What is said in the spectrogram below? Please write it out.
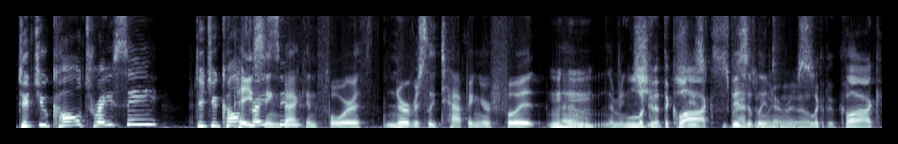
Did you call Tracy? Did you call pacing Tracy? back and forth, nervously tapping her foot. Um, I mean, Looking she- at the clock. she's visibly nervous. Look at the clock.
